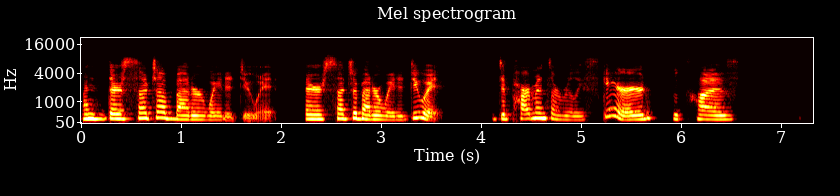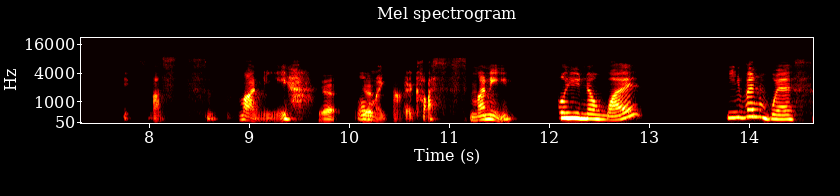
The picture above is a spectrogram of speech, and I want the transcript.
And there's such a better way to do it. There's such a better way to do it. Departments are really scared because it costs money. Yeah, Oh yeah. my God, it costs money. Well, you know what? Even with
